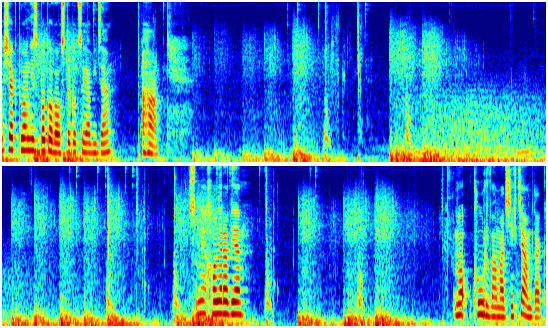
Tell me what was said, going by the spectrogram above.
On się aktualnie zbagował z tego, co ja widzę. Aha. W sumie cholera wie. No, kurwa mać, nie chciałam tak.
